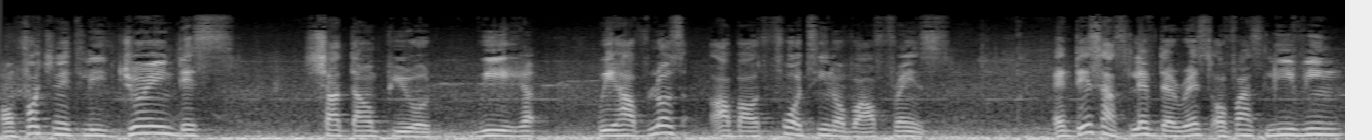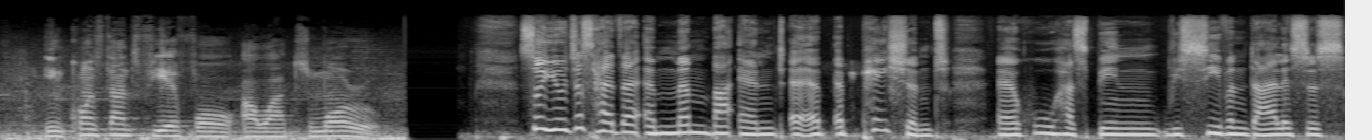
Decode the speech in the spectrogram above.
Unfortunately, during this shutdown period, we ha- we have lost about 14 of our friends, and this has left the rest of us living in constant fear for our tomorrow. So you just had a, a member and a, a patient uh, who has been receiving dialysis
